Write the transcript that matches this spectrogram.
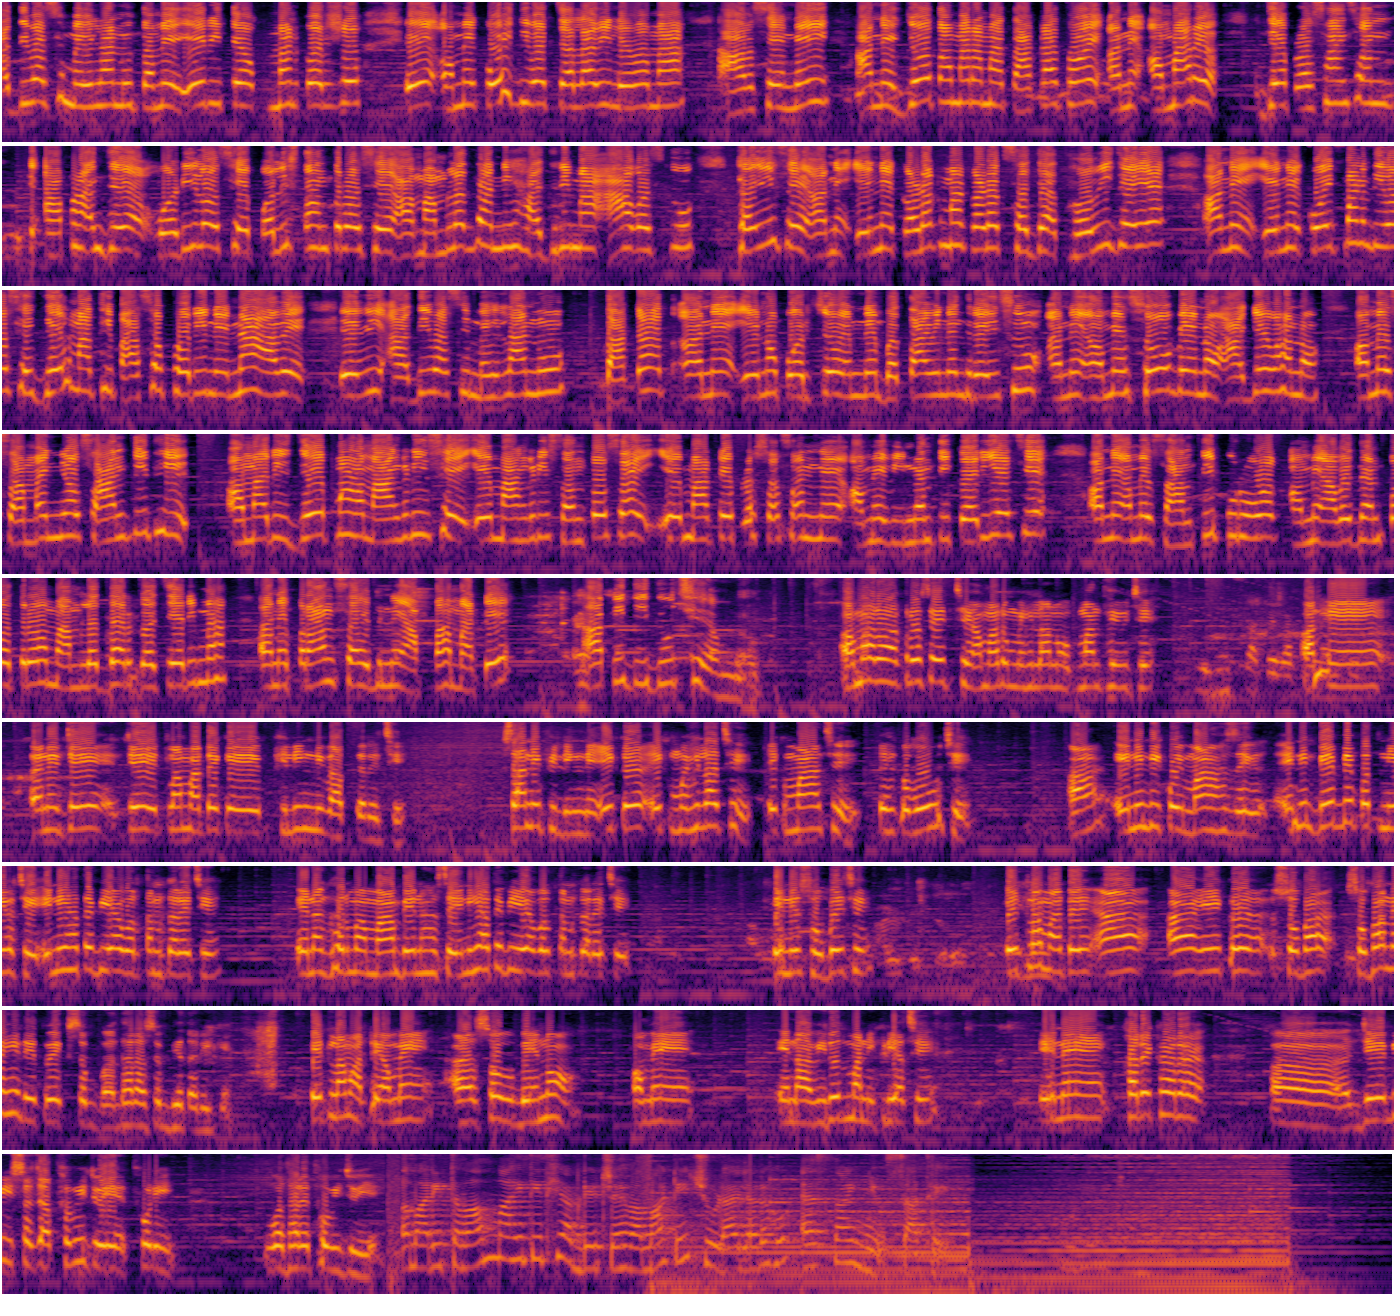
આદિવાસી મહિલાનું તમે એ રીતે અપમાન કરશો, એ અમે કોઈ દિવસ ચલાવી લેવામાં આવશે નહીં. અને જો તમારામાં તાકાત હોય અને અમારે જે પ્રશાસન, આપણા જે વડીલો છે, પોલીસ તંત્ર છે, આ મામલતદારની હાજરીમાં આ વસ્તુ થઈ છે અને એને કડકમાં કડક સજા થવી જોઈએ અને એને કોઈ પણ દિવસે જેલમાંથી પાછો ફરીને ના આવે એવી આદિવાસી મહિલાનું તાકાત અને એનો પરચો એમને બતાવીને જ રહીશું. અને અમે સૌ બહેનો, આગેવાનો, અમે સામાન્ય શાંતિથી અમારી જે પણ માંગણી છે, એ માંગણી સંતોષાય. એ માટે પ્રશાસનને અમે વિનંતી કરીએ છીએ અને અમે શાંતિપૂર્વક અમે આવેદનપત્ર મામલતદાર કચેરીમાં અને પ્રાંત સાહેબને આપવા માટે આપી દીધું છે અમે અમારો આક્રોશ એ જ છે, અમારું મહિલાનું અપમાન થયું છે. અને અને જે જે એટલા માટે કે ફિલિંગની વાત કરે છે. શાની ફિલિંગની એક એક મહિલા છે, એક માં છે, એક વહુ છે. હા એની બી કોઈ માં હશે. એની બે બે પત્નીઓ છે. એની હાથે બી આ વર્તન કરે છે. એના ઘરમાં માં, બેન હશે. એની હાથે બી આ વર્તન કરે છે. એને શોભે છે. એટલા માટે આ આ એક શોભા શોભા નહીં દેતો એક સભ્ય- ધારાસભ્ય તરીકે. એટલા માટે અમે આ સૌ બહેનો અમે એના વિરોધમાં નીકળ્યા છે. એને ખરેખર જે બી સજા થવી જોઈએ, થોડી વધારે થવી જોઈએ. અમારી તમામ માહિતીથી અપડેટ રહેવા માટે જોડાયેલા રહો એસ નાઇન ન્યૂઝ સાથે.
